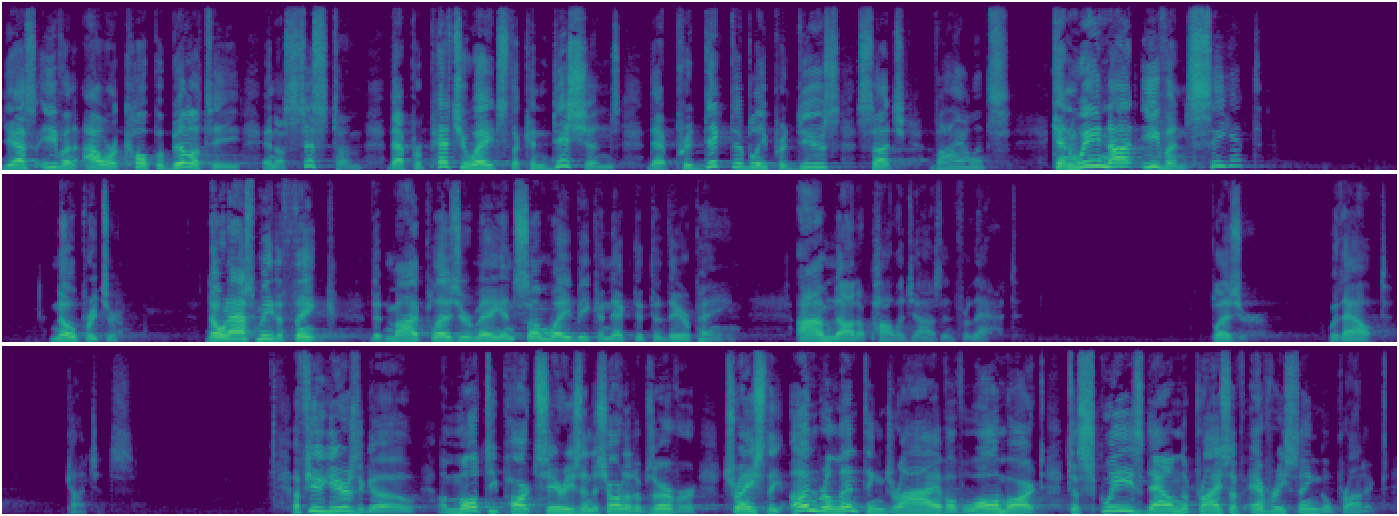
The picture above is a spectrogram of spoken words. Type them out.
Yes, even our culpability in a system that perpetuates the conditions that predictably produce such violence. Can we not even see it? No, preacher. Don't ask me to think that my pleasure may in some way be connected to their pain. I'm not apologizing for that. Pleasure without conscience. A few years ago, a multi part series in the Charlotte Observer traced the unrelenting drive of Walmart to squeeze down the price of every single product.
